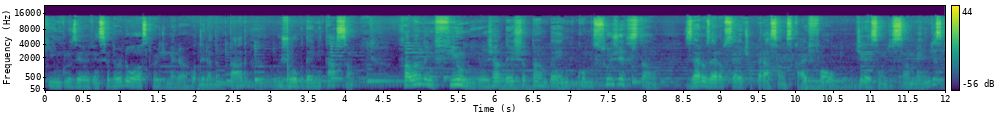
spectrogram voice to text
que inclusive é vencedor do Oscar de melhor roteiro adaptado, O Jogo da Imitação. Falando em filme, eu já deixo também como sugestão 007 Operação Skyfall, direção de Sam Mendes,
